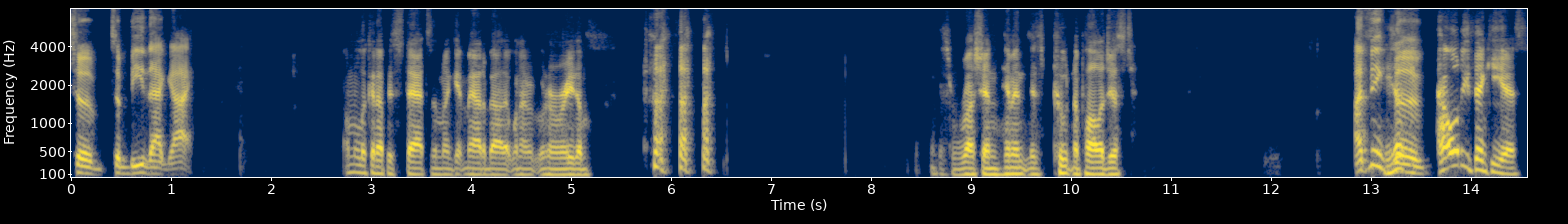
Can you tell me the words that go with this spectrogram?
to to be that guy. I'm gonna look it up his stats and I'm gonna get mad about it when I when I read them. this Russian, him and his Putin apologist. I think He's the how old do you think he is?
